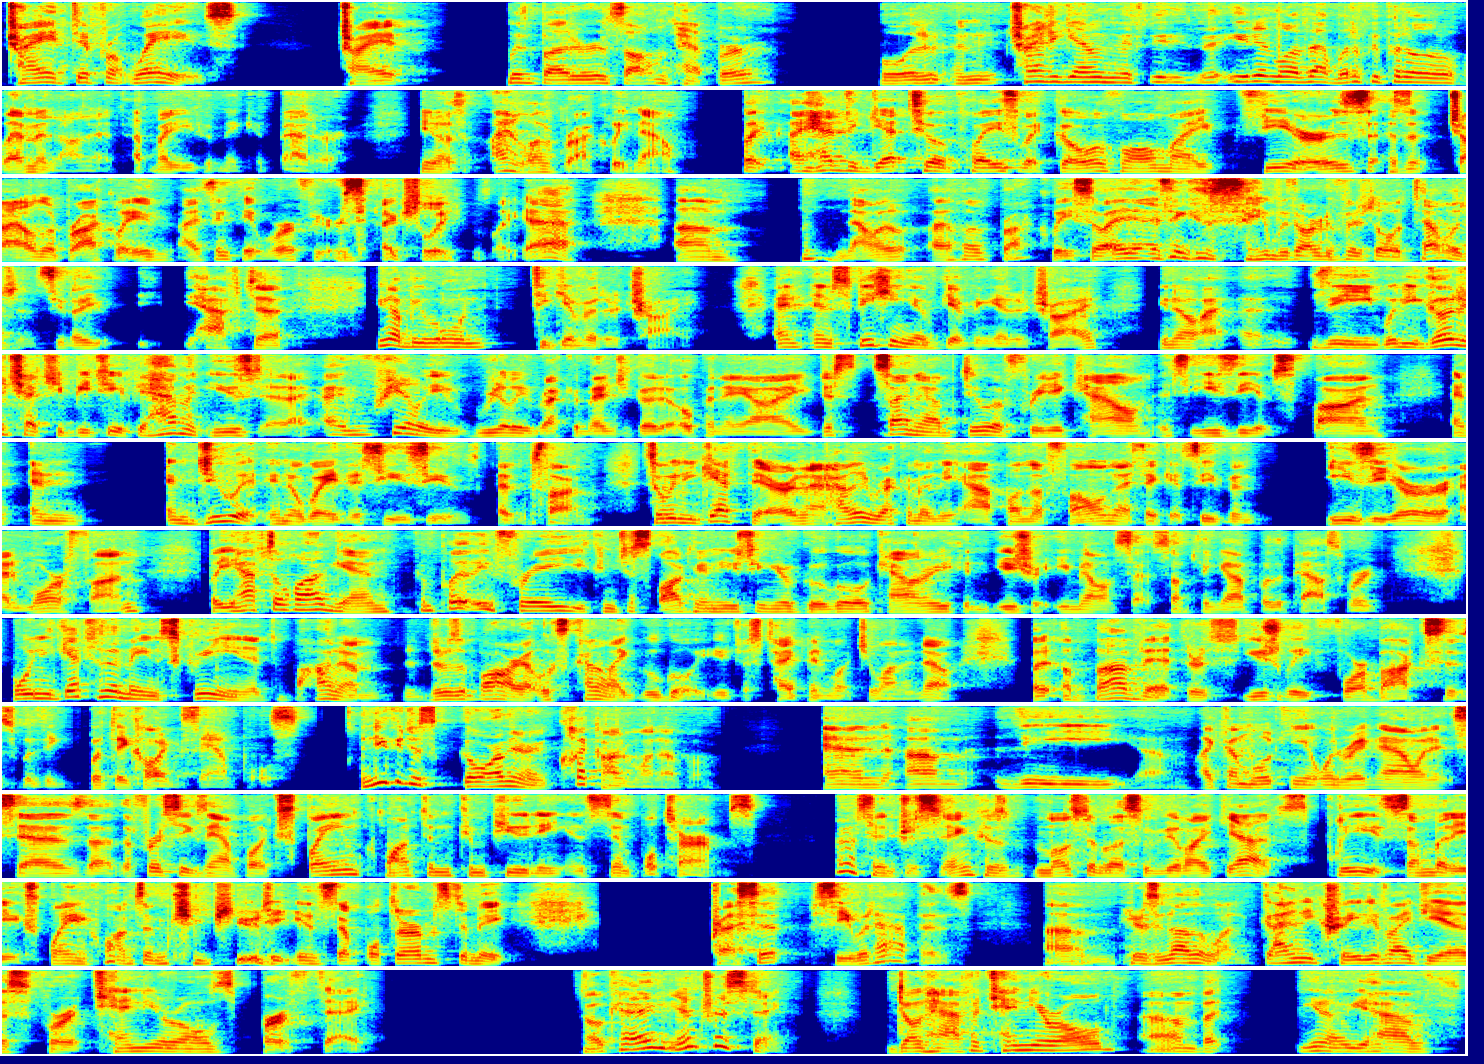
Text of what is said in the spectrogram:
Try it different ways. Try it with butter and salt and pepper. Well, and try it again. If you didn't love that, what if we put a little lemon on it? That might even make it better. You know, I love broccoli now but I had to get to a place, let go of all my fears as a child of broccoli. I think they were fears actually. It was like, yeah, um, now I, I, love broccoli. So I, I, think it's the same with artificial intelligence. You know, you, you, have to, you know, be willing to give it a try. And, and speaking of giving it a try, you know, uh, the when you go to ChatGPT, if you haven't used it, I, I really, really recommend you go to OpenAI. Just sign up, do a free account. It's easy, it's fun, and and and do it in a way that's easy and fun. So when you get there, and I highly recommend the app on the phone, I think it's even easier and more fun, but you have to log in completely free. You can just log in using your Google account or you can use your email and set something up with a password. But when you get to the main screen at the bottom, there's a bar. It looks kind of like Google. You just type in what you want to know. But above it, there's usually four boxes with what they call examples. And you can just go on there and click on one of them. And um, the um, like I'm looking at one right now, and it says uh, the first example: explain quantum computing in simple terms. That's interesting because most of us would be like, "Yes, please, somebody explain quantum computing in simple terms to me." Press it, see what happens. Um, here's another one. Got any creative ideas for a 10 year old's birthday? Okay, interesting. Don't have a 10 year old, um, but you know you have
